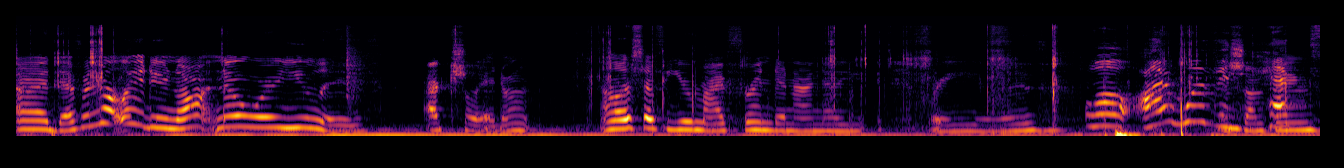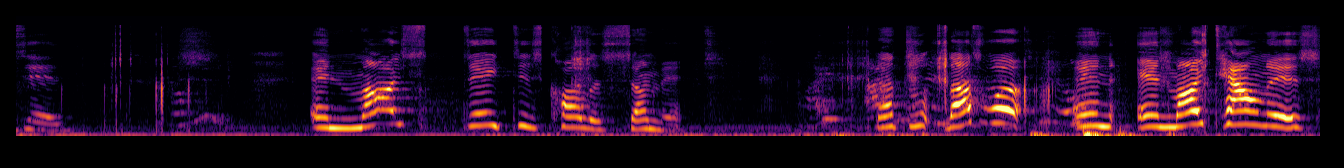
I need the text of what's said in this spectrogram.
I definitely do not know where you live. Actually, I don't. Unless if you're my friend and I know you, where you live. Well, I live in something. Texas. And my state is called a summit. That's that's what and and my town is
